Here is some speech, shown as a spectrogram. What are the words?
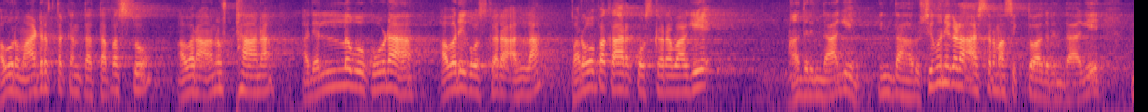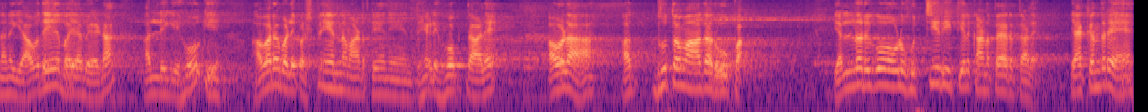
ಅವರು ಮಾಡಿರ್ತಕ್ಕಂಥ ತಪಸ್ಸು, ಅವರ ಅನುಷ್ಠಾನ, ಅದೆಲ್ಲವೂ ಕೂಡ ಅವರಿಗೋಸ್ಕರ ಅಲ್ಲ ಪರೋಪಕಾರಕ್ಕೋಸ್ಕರವಾಗಿಯೇ ಅದರಿಂದಾಗಿ ಇಂತಹ ಋಷಿಮುನಿಗಳ ಆಶ್ರಮ ಸಿಕ್ತು. ಅದರಿಂದಾಗಿ ನನಗೆ ಯಾವುದೇ ಭಯ ಬೇಡ. ಅಲ್ಲಿಗೆ ಹೋಗಿ ಅವರ ಬಳಿ ಪ್ರಶ್ನೆಯನ್ನು ಮಾಡ್ತೇನೆ ಅಂತ ಹೇಳಿ ಹೋಗ್ತಾಳೆ. ಅವಳ ಅದ್ಭುತವಾದ ರೂಪ. ಎಲ್ಲರಿಗೂ ಅವಳು ಹುಚ್ಚಿ ರೀತಿಯಲ್ಲಿ ಕಾಣ್ತಾ ಇರ್ತಾಳೆ. ಯಾಕಂದರೆ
